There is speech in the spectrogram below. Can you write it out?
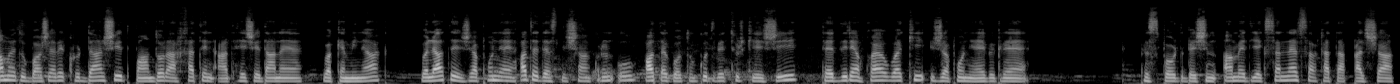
Amed û bajarê Kurdan jî di bandora xetên erdhêjê de ne weke mînak, Welatê Japonyayê hate destnîşankirin û hate gotin ku divê Tirkiye jî tevdîrên xwe wekî Japonyayê bigire. Pispor dibêjin Amed yekser ne li ser xeta qelşa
